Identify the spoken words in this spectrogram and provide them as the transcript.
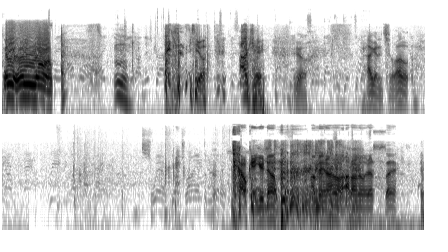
what are you, what are you on? mm. yeah. Okay. Yeah. I gotta chill out. okay, you're dumb. I mean, I don't, I don't know what else to say.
